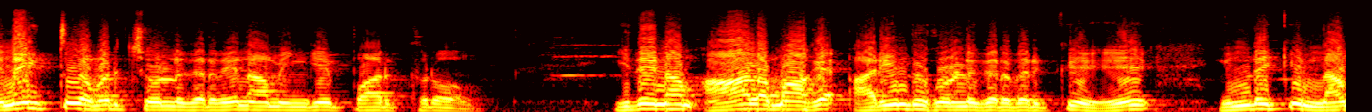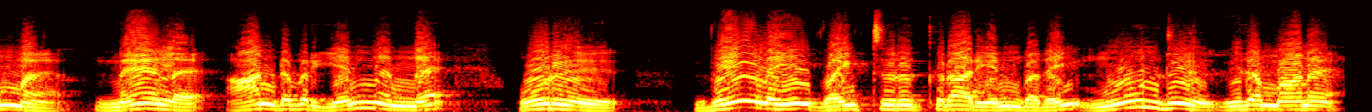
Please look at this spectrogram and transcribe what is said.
இணைத்து அவர் சொல்லுகிறதை நாம் இங்கே பார்க்கிறோம். இதை நாம் ஆழமாக அறிந்து கொள்ளுகிறதற்கு இன்றைக்கு நம்ம மேல ஆண்டவர் என்னென்ன ஒரு வேலையை வைத்திருக்கிறார் என்பதை மூன்று விதமான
